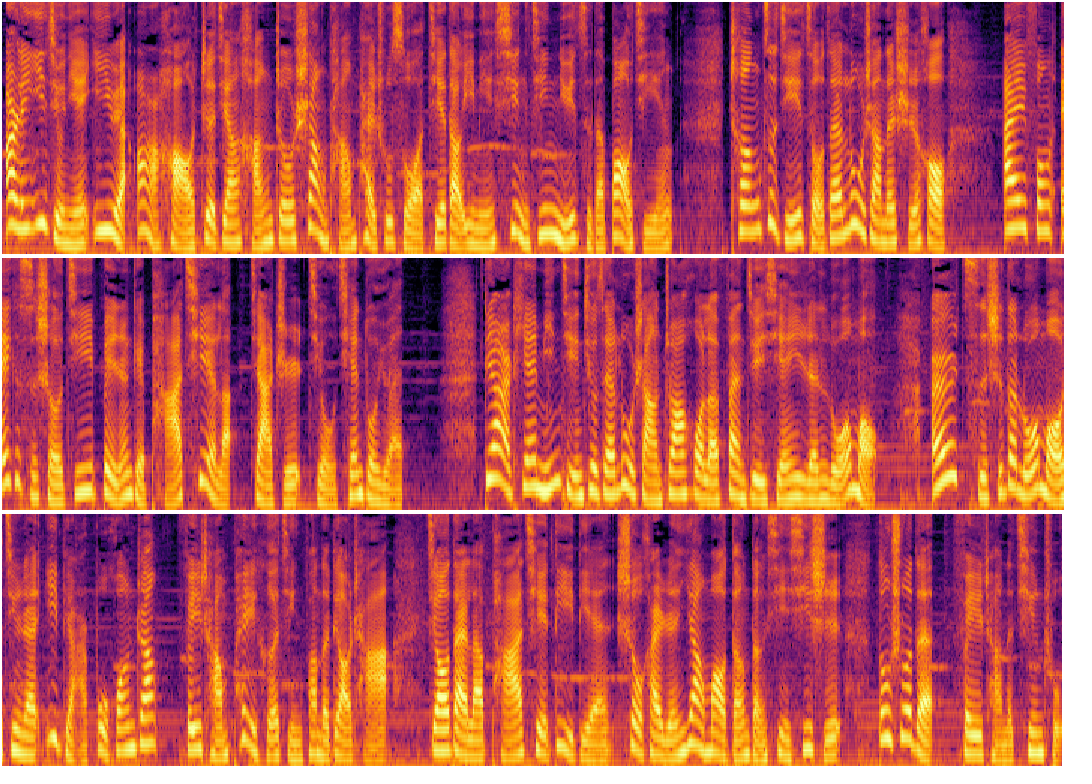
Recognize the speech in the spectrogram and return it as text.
二零一九年一月二号，浙江杭州上塘派出所接到一名姓金女子的报警，称自己走在路上的时候，iPhone X 手机被人给扒窃了，价值九千多元。第二天，民警就在路上抓获了犯罪嫌疑人罗某，而此时的罗某竟然一点不慌张，非常配合警方的调查，交代了扒窃地点、受害人样貌等等信息时，都说得非常的清楚。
